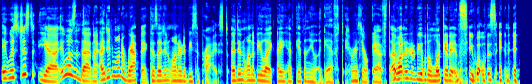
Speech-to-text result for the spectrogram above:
It was just, yeah, it wasn't that nice. I didn't want to wrap it because I didn't want her to be surprised. I didn't want to be like, I have given you a gift. Here is your gift. I wanted her to be able to look at it and see what was in it.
